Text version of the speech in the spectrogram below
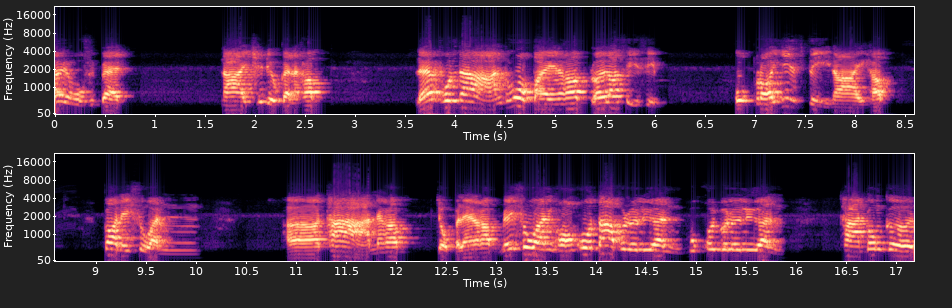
468 นายเช่นเดียวกันนะครับ และพลทหารทั่วไปนะครับร้อยละ40 624นายครับ ก็ในส่วนทหารนะครับ จบไปแล้วนะครับ ในส่วนของโคต้าพลเรือน บุคคลพลเรือนฐานกองเกิน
